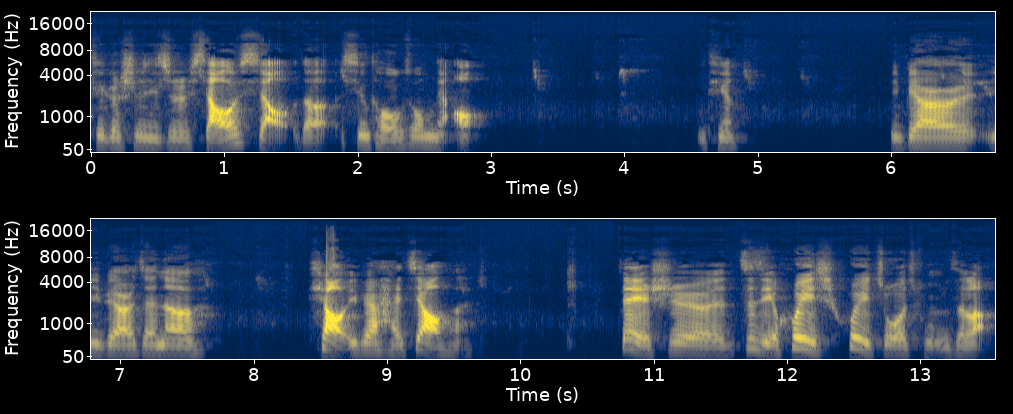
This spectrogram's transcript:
这个是一只小小的星头棕鸟，你听，一边一边在那跳，一边还叫唤，这也是自己会会捉虫子了，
